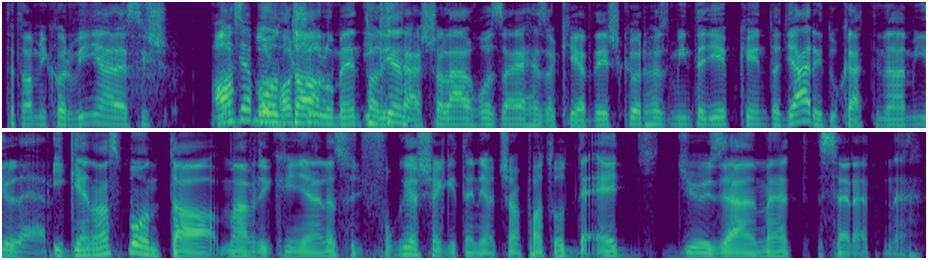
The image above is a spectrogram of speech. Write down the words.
Tehát amikor Vinyales is Azt mondta- hasonló igen. mentalitással áll hozzá ehhez a kérdéskörhöz, mint egyébként a gyári Ducatinál Miller. Igen, azt mondta Maverick Viñales, hogy fogja segíteni a csapatot, de egy győzelmet szeretne.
